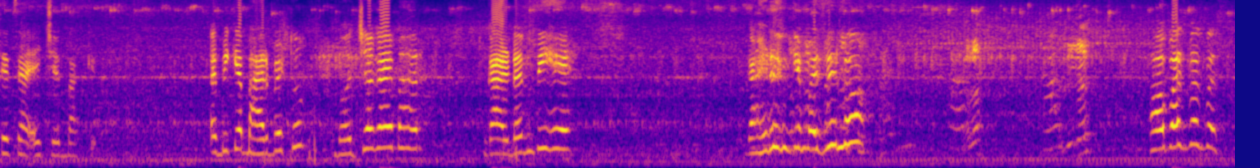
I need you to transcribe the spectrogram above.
तेच यायचे बाकी. अभी क्या बाहर बैठो? बहुत जगह है बाहर. गार्डन भी है. गार्डन के मजे लो. हाँ बस बस बस.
